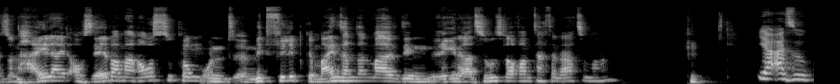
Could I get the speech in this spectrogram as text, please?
so ein Highlight, auch selber mal rauszukommen und äh, mit Philipp gemeinsam dann mal den Regenerationslauf am Tag danach zu machen? Ja, also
